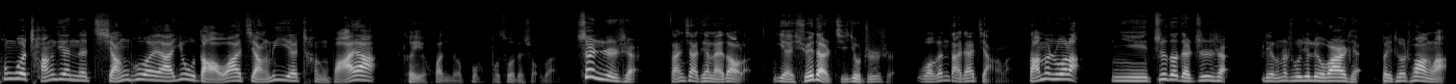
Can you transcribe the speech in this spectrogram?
通过常见的强迫呀、诱导啊、奖励呀、惩罚呀，可以换得不不错的手段。甚至是咱夏天来到了，也学点急救知识。我跟大家讲了，咱们说了，你知道点知识，领着出去遛弯去，被车撞了，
